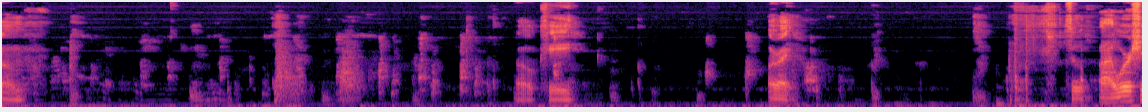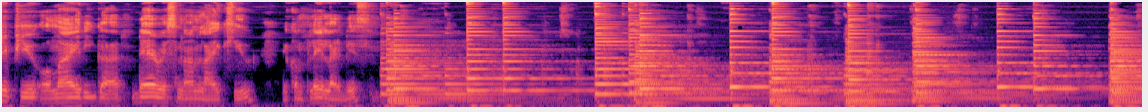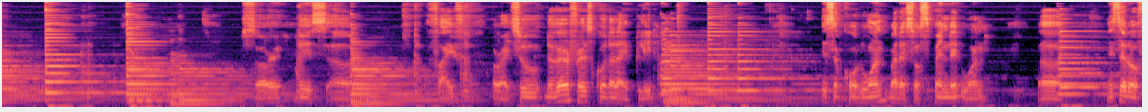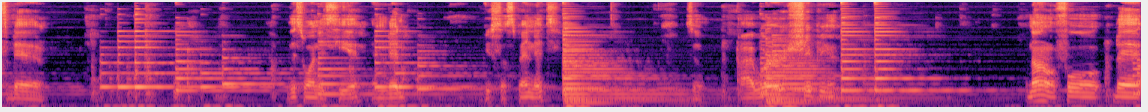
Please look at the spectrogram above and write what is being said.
Um, okay. All right. So I worship you, Almighty God. There is none like you. You can play like this. Sorry, this uh five. Alright, so the very first chord that I played is a chord one, but a suspended one uh, instead of the this one is here and then you suspend it. So I worship you. Now for the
